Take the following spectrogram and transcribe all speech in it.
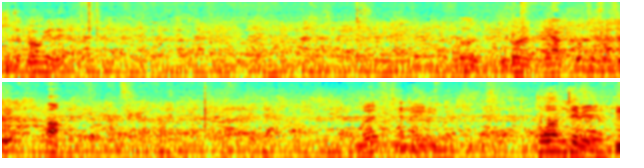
진짜 떡이네. 이거 이거 그냥 꼬치 소스? 어. 뭐야? 채널 이름 뭐야? 부건 TV.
